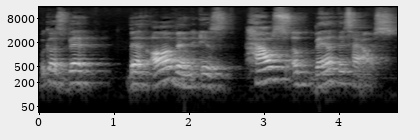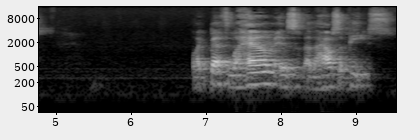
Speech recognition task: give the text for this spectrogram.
because Beth Beth Aven is house of Beth is house, like Bethlehem is the house of peace.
